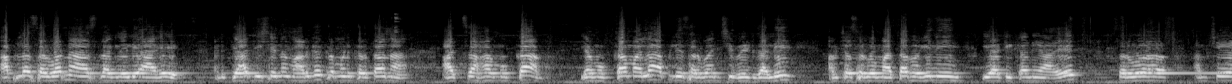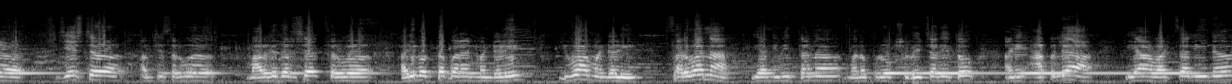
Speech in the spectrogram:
आपल्या सर्वांना आस लागलेली आहे आणि त्या दिशेनं मार्गक्रमण करताना आजचा हा मुक्काम या मुक्कामाला आपली सर्वांची भेट झाली. आमच्या सर्व माता भगिनी या ठिकाणी आहेत. सर्व आमचे ज्येष्ठ आमचे सर्व मार्गदर्शक सर्व हरिभक्तपरायण मंडळी युवा मंडळी सर्वांना या निमित्तानं मनपूर्वक शुभेच्छा देतो आणि आपल्या या वाटचालीनं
